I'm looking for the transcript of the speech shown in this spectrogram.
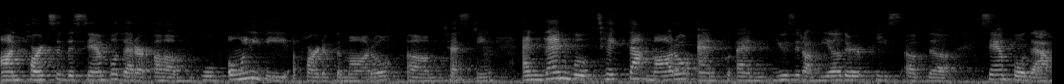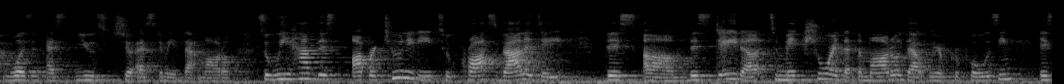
on parts of the sample that are um, will only be a part of the model um, testing, and then we'll take that model and and use it on the other piece of the sample that wasn't used to estimate that model. So we have this opportunity to cross-validate this um, this data to make sure that the model that we're proposing is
